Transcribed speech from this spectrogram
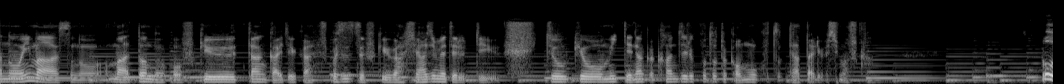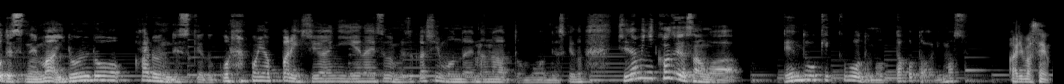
あの今、その、まあどんどんこう普及段階というか少しずつ普及がし始めてるっていう状況を見てなんか感じることとか思うことってあったりはしますか？そうですね。まあ、いろいろあるんですけど、これもやっぱり一概に言えないすごい難しい問題だなと思うんですけど、ちなみに和也さんは電動キックボード乗ったことあります？ありません。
